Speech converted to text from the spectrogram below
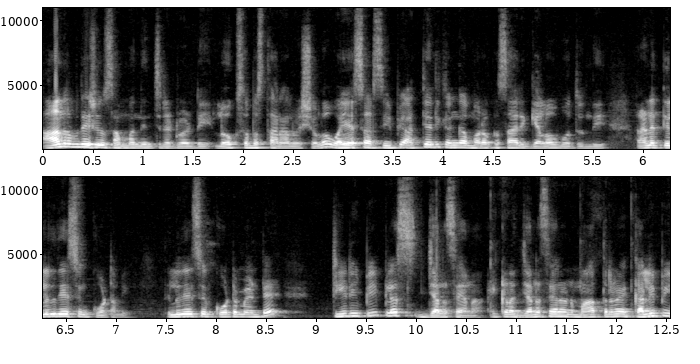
ఆంధ్రప్రదేశ్కు సంబంధించినటువంటి లోక్సభ స్థానాల విషయంలో వైఎస్ఆర్సీపీ అత్యధికంగా మరొకసారి గెలవబోతుంది. అలానే తెలుగుదేశం కూటమి. తెలుగుదేశం కూటమి అంటే టీడీపీ ప్లస్ జనసేన. ఇక్కడ జనసేనను మాత్రమే కలిపి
